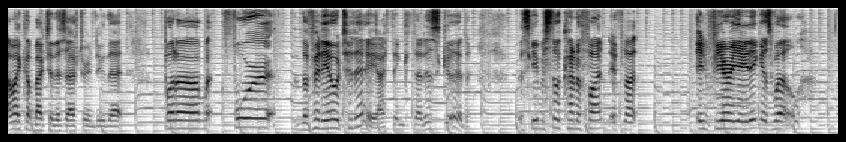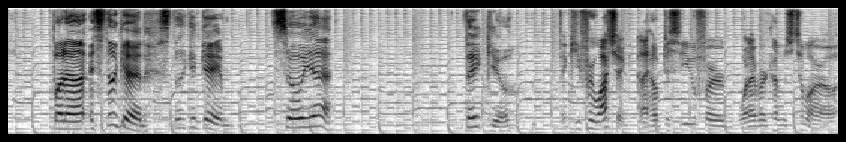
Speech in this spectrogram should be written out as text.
I might come back to this after and do that. But um, for the video today, I think that is good. This game is still kind of fun, if not infuriating as well. But uh, it's still good. Still a good game. So yeah. Thank you. Thank you for watching, and I hope to see you for whatever comes tomorrow.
